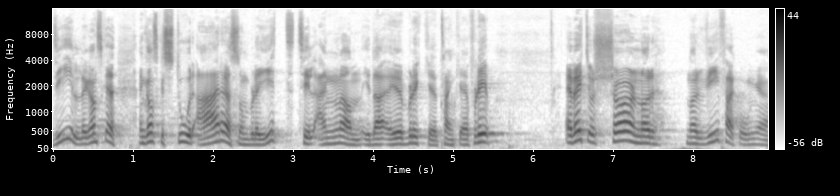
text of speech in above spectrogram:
deal. Det er ganske, en ganske stor ære som ble gitt til englene i det øyeblikket. tenker jeg. Fordi jeg vet jo sjøl, når, når, vi fikk unge,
